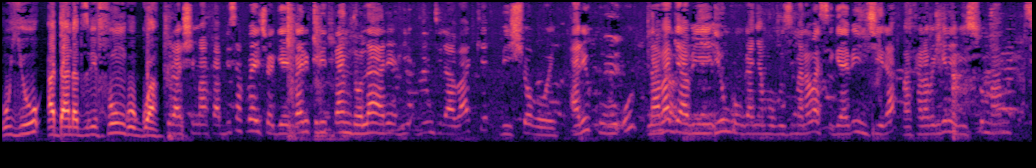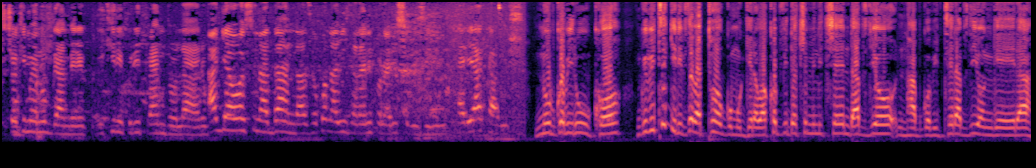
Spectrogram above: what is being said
uyu adandaza ibifungugwa turashima kabisa kubera icyo gihe bari kuri 30 dolari hinjira bake bishoboye ariko ubu nabajya biyungunganya mu buzima nabo basigaye binjira bakaraba ingene bisumamo cyo kimwe n'ubwa mbere ikiri kuri 30 dolari ajya hose nadandaza uko nabizana niko nabisubiza inyuma hari akarusho nubwo biruko ngo ibitigira byabatoga umugera wa covid-19 vyo ntabwo bitera byiyongera.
